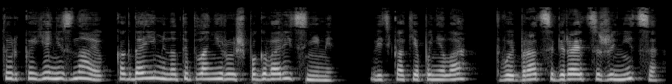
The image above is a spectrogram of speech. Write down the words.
«Только я не знаю, когда именно ты планируешь поговорить с ними, ведь, как я поняла, твой брат собирается жениться,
